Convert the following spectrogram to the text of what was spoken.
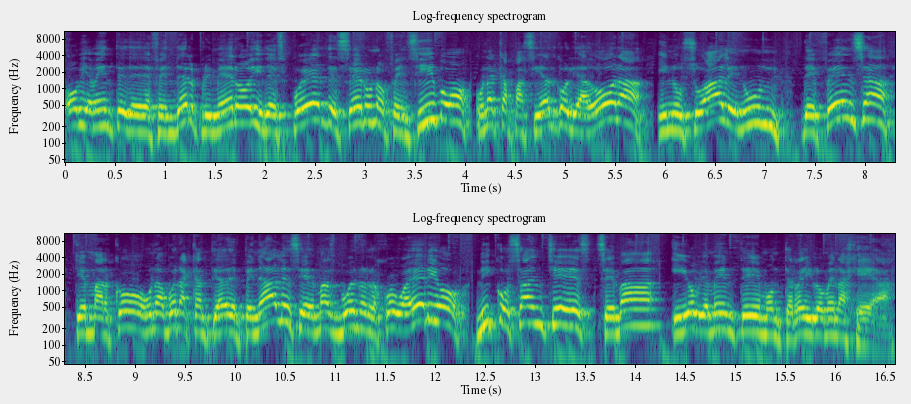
obviamente, de defender primero y después de ser un ofensivo, una capacidad goleadora inusual en un defensa que marcó una buena cantidad de penales y además bueno en el juego aéreo. Nico Sánchez se va y obviamente Monterrey lo homenajea.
